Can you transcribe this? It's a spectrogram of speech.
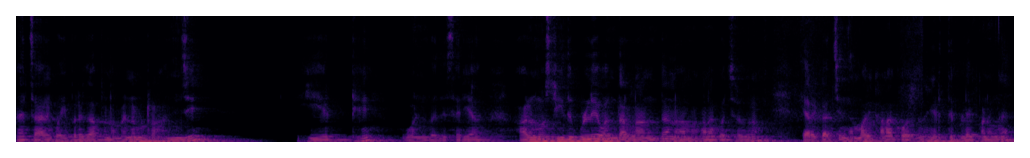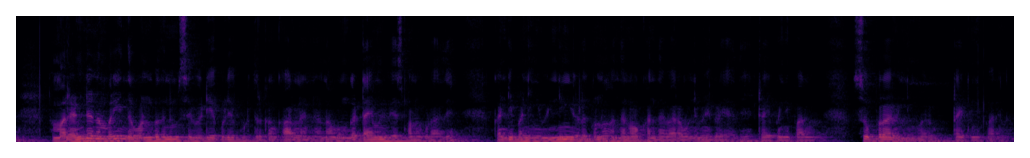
மேட்ச் ஆகிறக்கு வாய்ப்பு இருக்குது அப்போ நம்ம என்ன பண்ணுறோம் அஞ்சு எட்டு ஒன்பது சரியா? ஆல்மோஸ்ட் இதுக்குள்ளே வந்துடலான்னு தான் நாம் கணக்கு வச்சுருக்கிறோம். யாருக்காச்சும் இந்த மாதிரி கணக்கு வருதுன்னு எடுத்து ப்ளே பண்ணுங்கள் நம்ம ரெண்டு நம்பரையும் இந்த ஒன்பது நிமிஷம் வீடியோக்குள்ளேயே கொடுத்துருக்கோம். காரணம் என்னென்னா உங்கள் டைமை வேஸ்ட் பண்ணக்கூடாது. கண்டிப்பாக நீங்கள் வின்னிங் எடுக்கணும். அந்த நோக்கம் தான் வேறு ஒன்றுமே கிடையாது. ட்ரை பண்ணி பாருங்கள் சூப்பராக வின்னிங் வரும். ட்ரை பண்ணி பாருங்கள்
